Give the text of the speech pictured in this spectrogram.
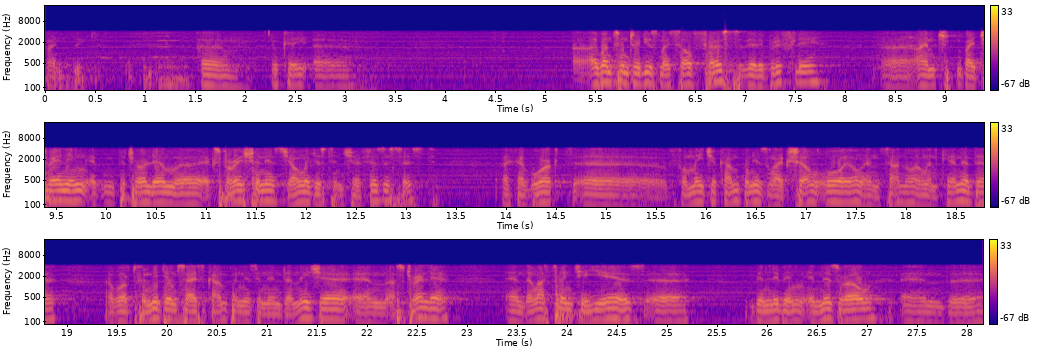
fine, thank you. Um, okay, uh, I want to introduce myself first, very briefly. Uh, I'm tr- by training a petroleum uh, explorationist, geologist, and geophysicist. I have worked uh, for major companies like Shell Oil and Sun Oil in Canada. I worked for medium-sized companies in Indonesia and Australia, and the last 20 years uh, been living in Israel and uh,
